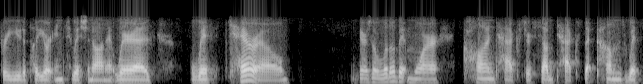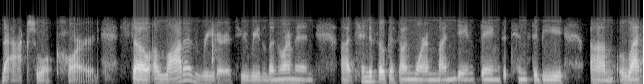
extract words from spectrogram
for you to put your intuition on it whereas with tarot there's a little bit more context or subtext that comes with the actual card. So a lot of readers who read lenormand uh, tend to focus on more mundane things. It tends to be um, less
